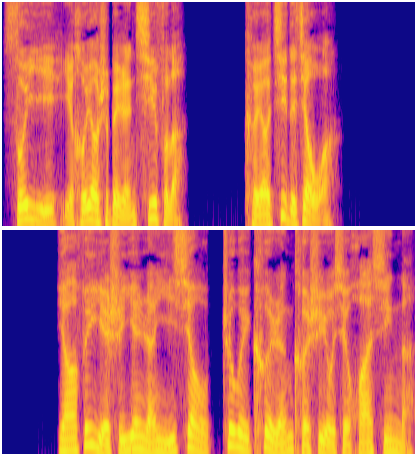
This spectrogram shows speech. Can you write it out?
所以以后要是被人欺负了，可要记得叫我。亚飞也是嫣然一笑，这位客人可是有些花心呢。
